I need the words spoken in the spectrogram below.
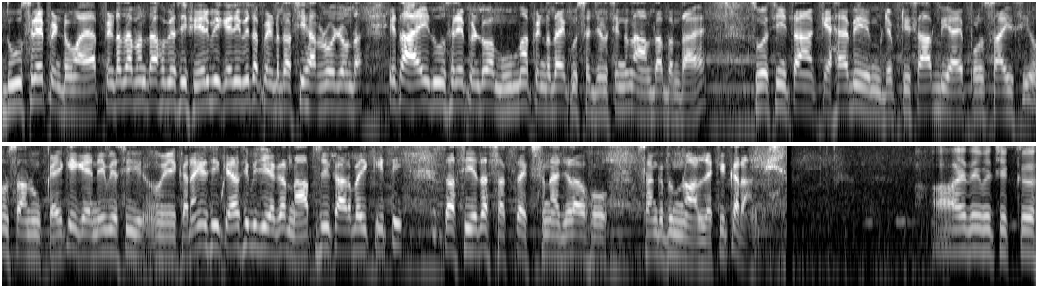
ਦੂਸਰੇ ਪਿੰਡੋਂ ਆਇਆ। ਪਿੰਡ ਦਾ ਬੰਦਾ ਹੋਵੇ, ਅਸੀਂ ਫੇਰ ਵੀ ਕਹਦੇ ਵੀ ਤਾਂ ਪਿੰਡ ਦਾ ਸੀ, ਹਰ ਰੋਜ਼ ਆਉਂਦਾ। ਇਹ ਤਾਂ ਆਇਆ ਹੀ ਦੂਸਰੇ ਪਿੰਡੋਂ ਆ ਮੂਮਾ ਪਿੰਡ ਦਾ ਕੋਈ ਸੱਜਣ ਸਿੰਘ ਨਾਮ ਦਾ ਬੰਦਾ ਹੈ। ਸੋ ਅਸੀਂ ਤਾਂ ਕਿਹਾ ਵੀ ਡਿਪਟੀ ਸਾਹਿਬ ਵੀ ਆਏ, ਪੁਲਿਸ ਆਈ ਸੀ, ਉਹ ਸਾਨੂੰ ਕਹਿ ਕੇ ਗਏ ਨੇ ਵੀ ਅਸੀਂ ਇਹ ਕਰਾਂਗੇ। ਅਸੀਂ ਕਿਹਾ ਸੀ ਵੀ ਜੇ ਅਗਰ ਨਾ ਤੁਸੀਂ ਕਾਰਵਾਈ ਕੀਤੀ, ਤਾਂ ਅਸੀਂ ਇਹਦਾ ਸਖਤ ਐਕਸ਼ਨ ਹੈ ਜਿਹੜਾ ਉਹ ਸੰਗਤ ਨੂੰ ਨਾਲ ਲੈ ਕੇ ਕਰਾਂਗੇ। ਆ, ਇਹਦੇ ਵਿੱਚ ਇੱਕ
